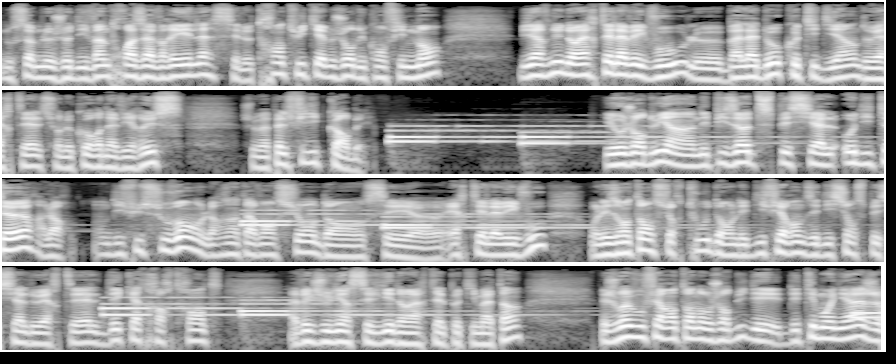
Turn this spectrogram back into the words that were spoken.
nous sommes le jeudi 23 avril, c'est le 38e jour du confinement. Bienvenue dans RTL avec vous, le balado quotidien de RTL sur le coronavirus. Je m'appelle Philippe Corbet. Et aujourd'hui, un épisode spécial auditeur. Alors, on diffuse souvent leurs interventions dans ces euh, RTL avec vous. On les entend surtout dans les différentes éditions spéciales de RTL dès 4h30 avec Julien Cellier dans RTL Petit Matin. Je voudrais vous faire entendre aujourd'hui des, témoignages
